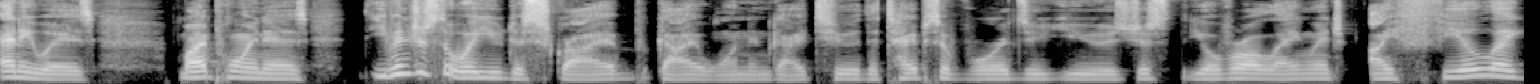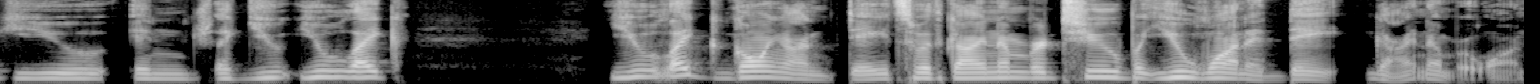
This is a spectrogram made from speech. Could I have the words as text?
anyways, my point is even just the way you describe guy one and guy two the types of words you use just the overall language i feel like you in like you you like you like going on dates with guy number two, but you want to date guy number one.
